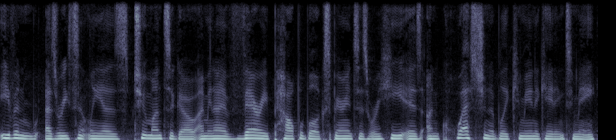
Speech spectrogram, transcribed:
even as recently as two months ago, I mean, I have very palpable experiences where he is unquestionably communicating to me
